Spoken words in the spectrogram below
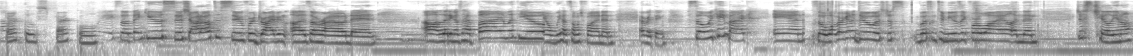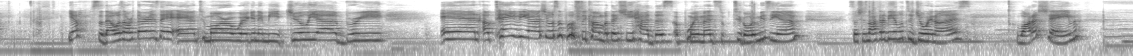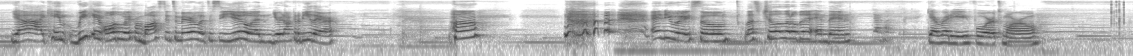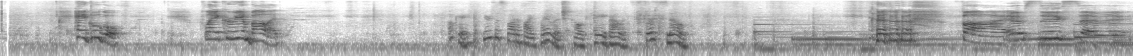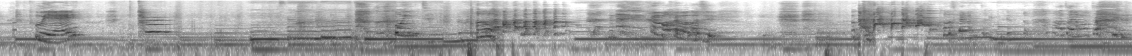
Sparkle, sparkle. Okay, so thank you, Sue. Shout out to Sue for driving us around and uh, letting us have fun with you. And we had so much fun and everything. So we came back, and so what we're gonna do is just listen to music for a while and then just chill, you know? Yeah, so that was our Thursday, and tomorrow we're gonna meet Julia, Bree, and Octavia. She was supposed to come, but then she had this appointment to go to museum. So she's not gonna be able to join us. What a shame. Yeah, I came we came all the way from Boston to Maryland to see you and you're not gonna be there. Huh? anyway, so let's chill a little bit and then get ready for tomorrow. Hey Google, play Korean ballad. Okay, here's a Spotify playlist called K Ballads. First Snow. Five, six, seven. Plie. Turn. Point. 해봐, 해봐, 다시. 아, 잘못 찾기. 아,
